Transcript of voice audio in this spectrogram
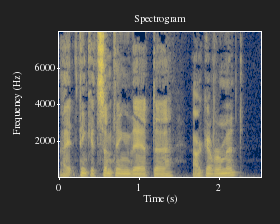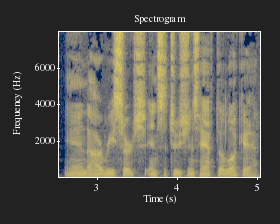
I think it's something that uh, our government and our research institutions have to look at.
